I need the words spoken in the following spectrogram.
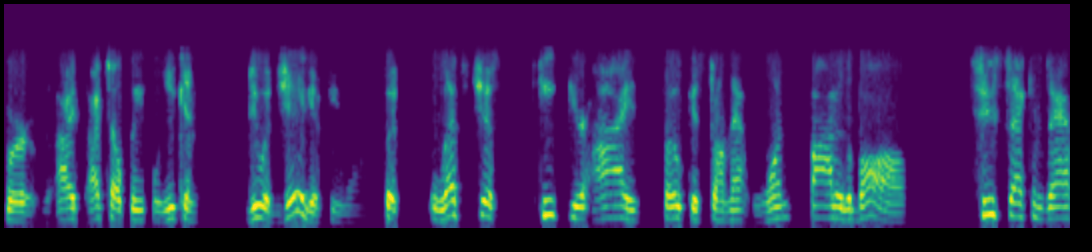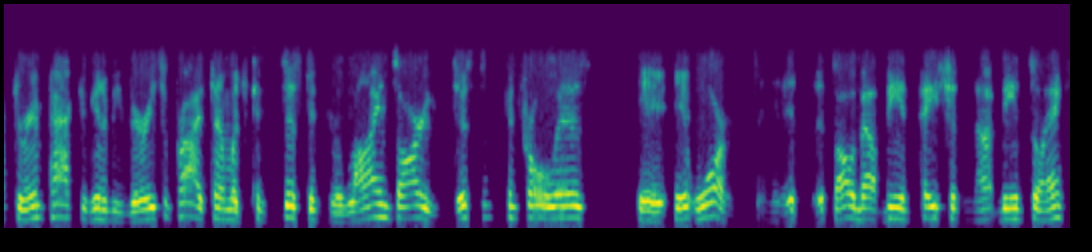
for, I, I tell people you can do a jig if you want, but let's just keep your eyes focused on that one spot of the ball. Two seconds after impact, you're going to be very surprised how much consistent your lines are, your distance control is. It, it works. It's it's all about being patient and not being so anxious.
